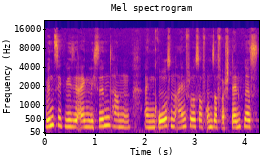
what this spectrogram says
winzig wie sie eigentlich sind, haben einen großen Einfluss auf unser Verständnis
